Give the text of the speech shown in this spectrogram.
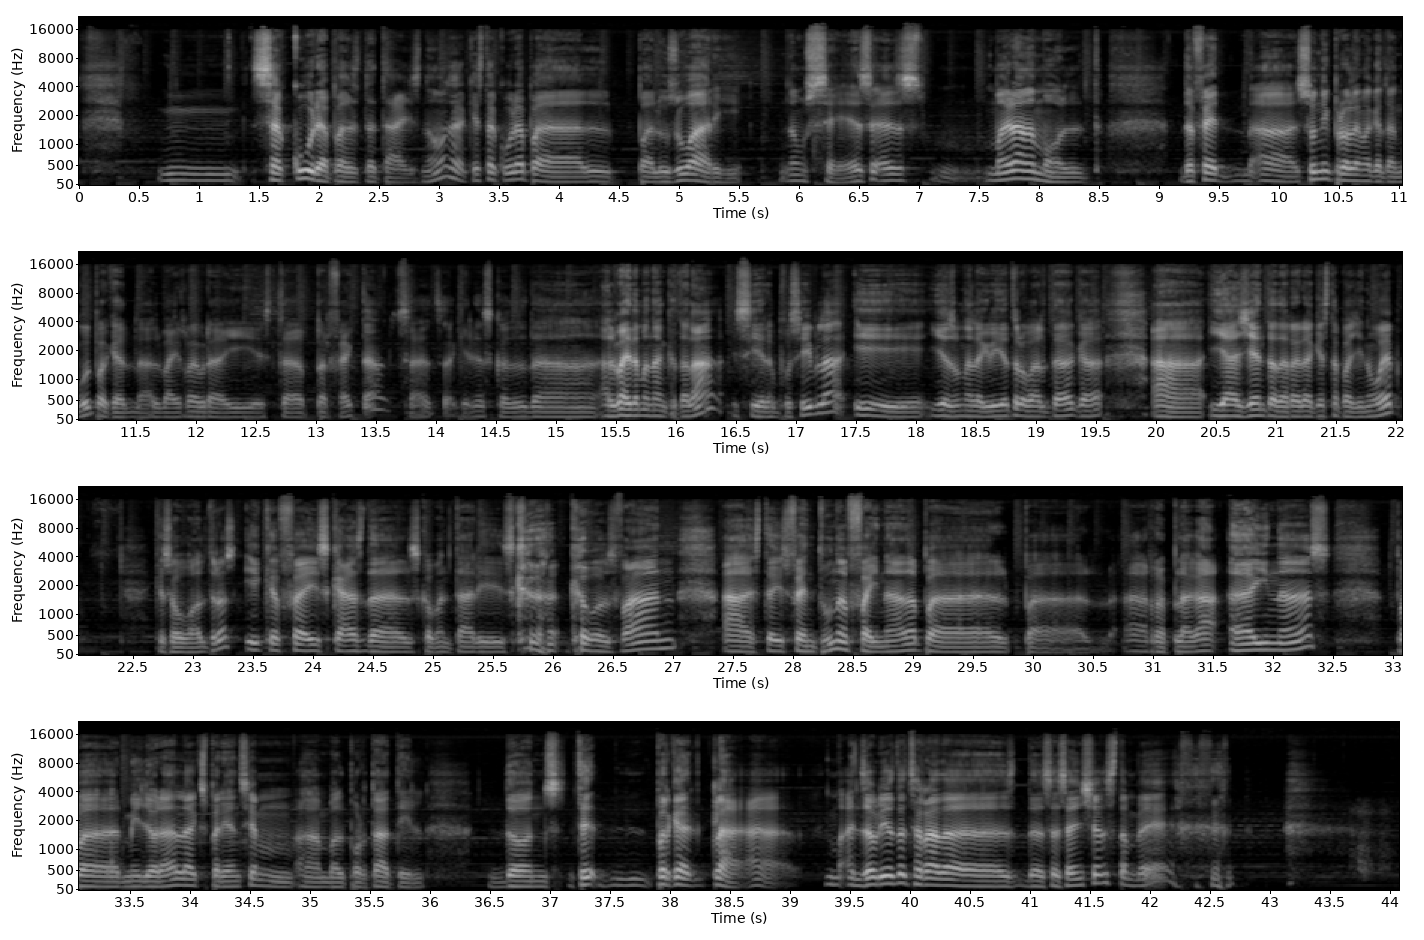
mm, sa cura pels detalls, no? Aquesta cura pel, per l'usuari. No ho sé, m'agrada molt. De fet, uh, l'únic problema que he tingut, perquè el vaig rebre ahir està perfecte, saps? Aquelles coses de... El vaig demanar en català, si era possible, i, i és una alegria trobar-te que uh, hi ha gent darrere aquesta pàgina web que sou vosaltres i que feis cas dels comentaris que, que vos fan, uh, esteu fent una feinada per, per replegar eines per millorar l'experiència amb, amb el portàtil. Doncs, te, perquè, clar, eh, ens hauries de xerrar de, de Essentials també?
